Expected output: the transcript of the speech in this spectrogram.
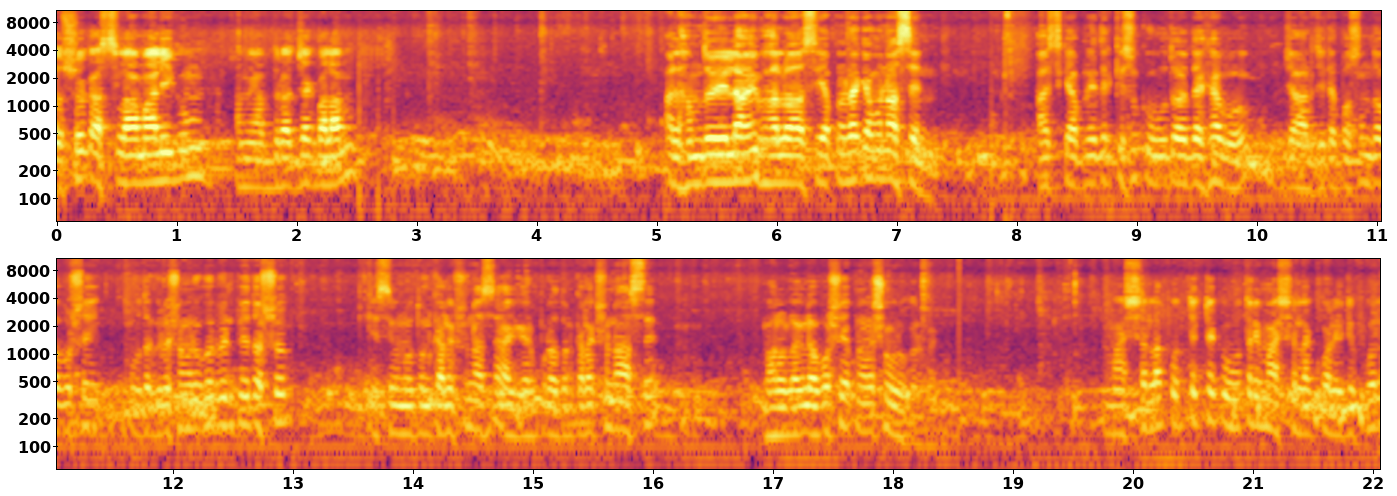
দর্শক, আসসালামু আলাইকুম। আমি আব্দুর রাজ্জাক বালাম। আলহামদুলিল্লাহ, আমি ভালো আছি। আপনারা কেমন আছেন? আজকে আপনাদের কিছু কবুতর দেখাবো, যার যেটা পছন্দ অবশ্যই কবুতরগুলো সংগ্রহ করবেন, প্রিয় দর্শক। কিছু নতুন কালেকশন আছে, আগেকার পুরাতন কালেকশনও আছে। ভালো লাগলে অবশ্যই আপনারা সংগ্রহ করবেন। মার্শাল্লাহ প্রত্যেকটা কবুতরই মার্শাল্লাহ কোয়ালিটি ফুল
